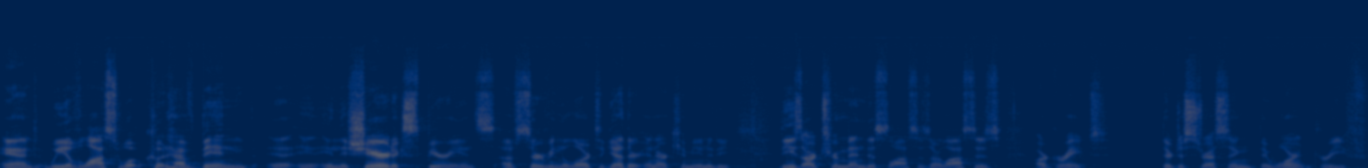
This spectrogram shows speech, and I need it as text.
And we have lost what could have been uh, in, in the shared experience of serving the Lord together in our community. These are tremendous losses. Our losses are great. They're distressing. They warrant grief.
